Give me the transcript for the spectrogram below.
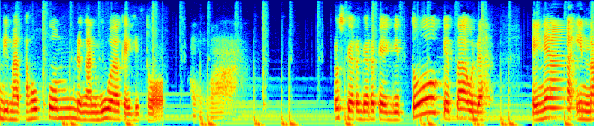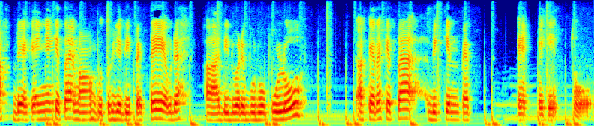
di mata hukum dengan gua kayak gitu. Oh, wow. terus gara-gara kayak gitu kita udah kayaknya enough deh. Kayaknya kita emang butuh jadi PT ya udah uh, di 2020 akhirnya kita bikin PT kayak gitu.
